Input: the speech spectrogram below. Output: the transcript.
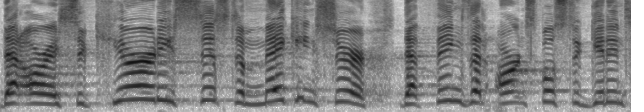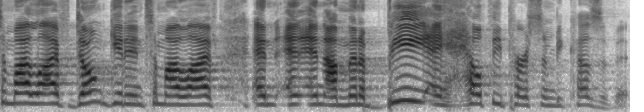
that are a security system, making sure that things that aren't supposed to get into my life don't get into my life, and, and, and I'm going to be a healthy person because of it.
